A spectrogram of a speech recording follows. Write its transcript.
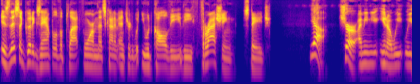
is this a good example of a platform that's kind of entered what you would call the the thrashing stage? Yeah, Sure. I mean, you, you know, we, we,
